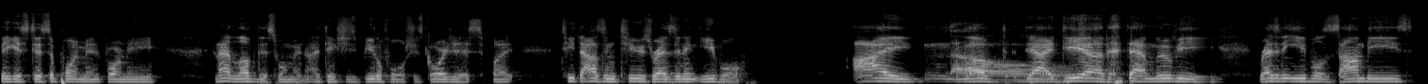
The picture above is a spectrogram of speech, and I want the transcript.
biggest disappointment for me. And I love this woman. I think she's beautiful. She's gorgeous. But 2002's Resident Evil. I no. loved the idea that that movie, Resident Evil Zombies,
